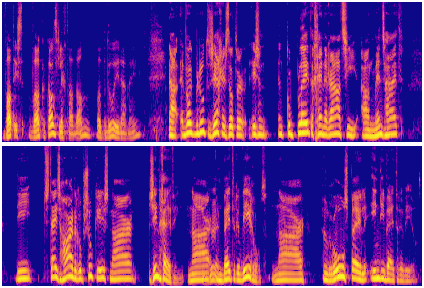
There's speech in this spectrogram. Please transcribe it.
Wat is, welke kans ligt dat dan? Wat bedoel je daarmee? Nou, en wat ik bedoel te zeggen is dat er is een, een complete generatie aan mensheid die steeds harder op zoek is naar zingeving, naar Mhm. een betere wereld, naar een rol spelen in die betere wereld.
